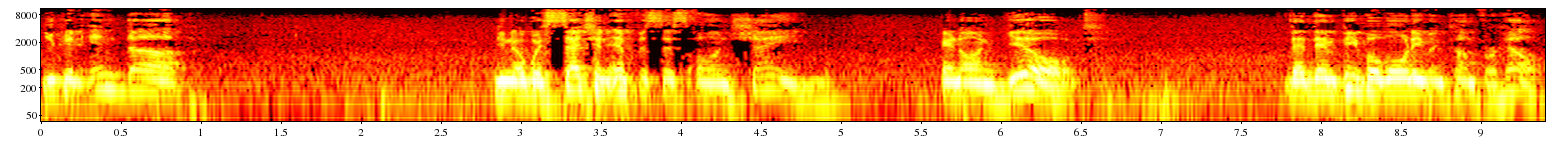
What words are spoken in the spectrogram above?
you can end up, you know, with such an emphasis on shame and on guilt that then people won't even come for help.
